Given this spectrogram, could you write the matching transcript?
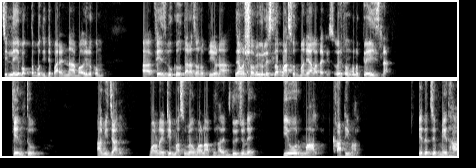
চিল্লিয়ে বক্তব্য দিতে পারেন না বা ওইরকম ফেসবুকেও তারা জনপ্রিয় না। যেমন শফিকুল ইসলাম, মাসুদ মানে আলাদা কিছু। ওইরকম কোনো ক্রেজ না। কিন্তু আমি জানি মাওলানা এটিএম মাসুম এবং মালানা আব্দুল হালিম দুইজনে পিওর মাল, খাঁটি মাল। এদের যে মেধা,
